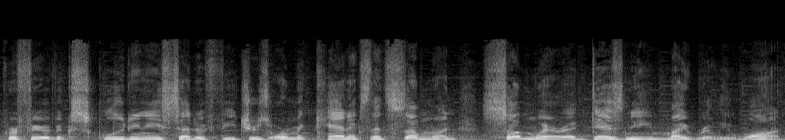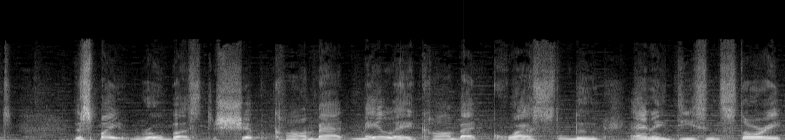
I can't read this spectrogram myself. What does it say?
for fear of excluding a set of features or mechanics that someone, somewhere at Disney, might really want. Despite robust ship combat, melee combat, quests, loot, and a decent story,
